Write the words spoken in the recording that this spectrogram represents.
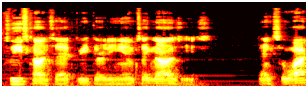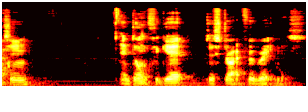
please contact 330 AM Technologies. Thanks for watching, and don't forget to strive for greatness.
